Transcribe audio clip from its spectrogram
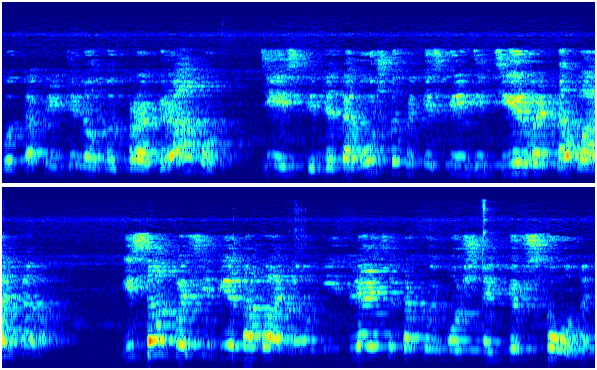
вот, определенную программу действий для того, чтобы дискредитировать Навального. И сам по себе Навальный, он не является такой мощной персоной,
